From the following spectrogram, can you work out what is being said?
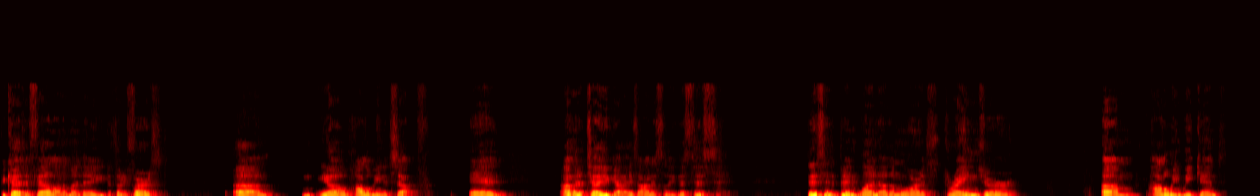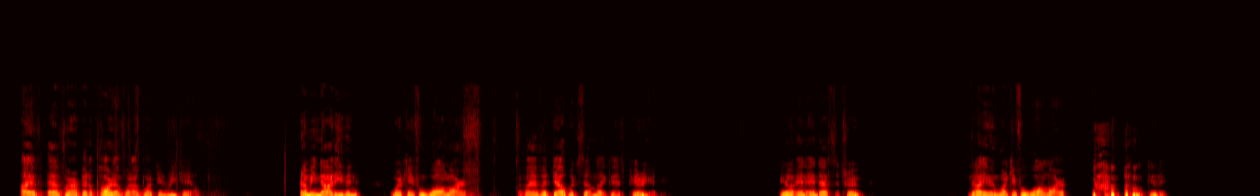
because it fell on a Monday, the 31st, um, you know, Halloween itself. And I'm going to tell you guys, honestly, this is, this has been one of the more stranger, um, Halloween weekends I have ever been a part of when I've worked in retail. I mean, not even working for Walmart have I ever dealt with something like this, period. You know, and, and that's the truth. Not even working for Walmart, excuse me,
